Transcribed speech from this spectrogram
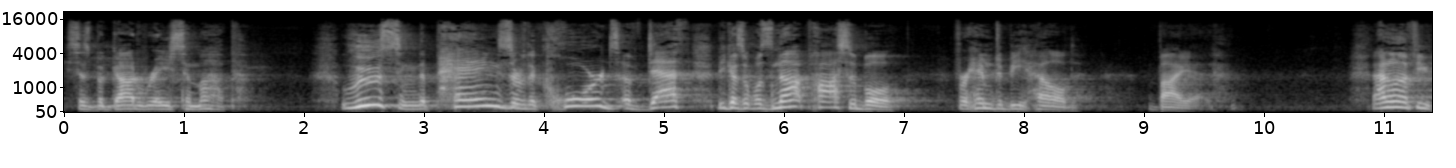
He says, But God raised him up, loosing the pangs or the cords of death because it was not possible for him to be held by it. I don't know if you,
